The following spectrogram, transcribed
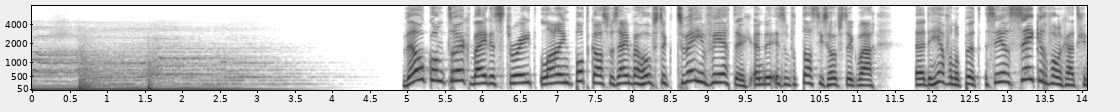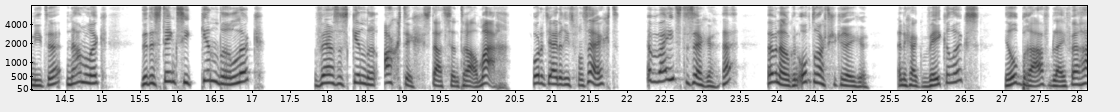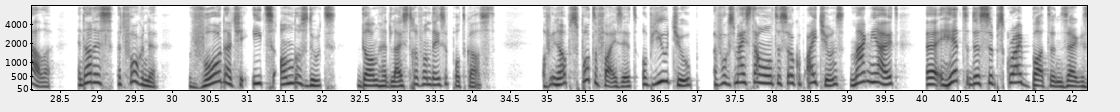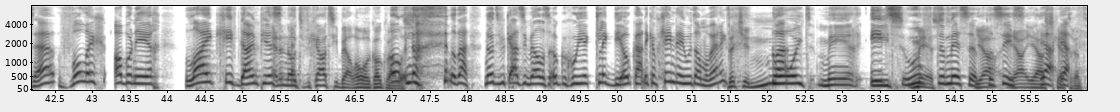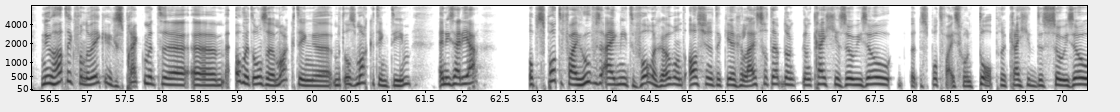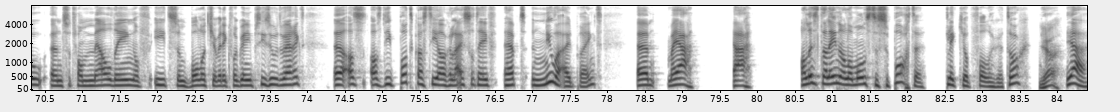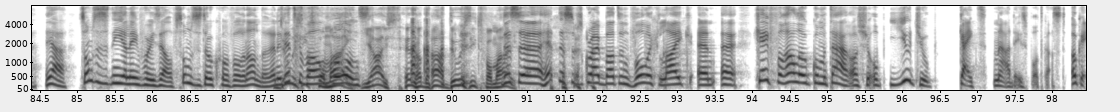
Welkom terug bij de Straight Line Podcast. We zijn bij hoofdstuk 42. En dit is een fantastisch hoofdstuk waar eh, de heer Van der Put zeer zeker van gaat genieten. Namelijk de distinctie kinderlijk versus kinderachtig staat centraal. Maar voordat jij er iets van zegt, hebben wij iets te zeggen. Hè? We hebben namelijk een opdracht gekregen. En die ga ik wekelijks heel braaf blijven herhalen. En dat is het volgende. Voordat je iets anders doet dan het luisteren van deze podcast, of je nou op Spotify zit, op YouTube, en volgens mij staan we ondertussen ook op iTunes, maakt niet uit. Eh, hit de subscribe button, zeggen ze. Hè? Volg, abonneer, like, geef duimpjes. En een notificatiebel hoor ik ook wel Oh, eens. nou, inderdaad. Notificatiebel is ook een goeie. Klik die ook aan. Ik heb geen idee hoe het allemaal werkt. Dat je nooit meer iets, Iets hoeft mist. te missen, Ja, precies. Ja, ja, schitterend. Nu had ik van de week een gesprek met, eh, ehm, oh, met, onze marketing, eh, met ons marketingteam. En die zeiden, ja, op Spotify hoeven ze eigenlijk niet te volgen. Want als je het een keer geluisterd hebt, dan, dan krijg je sowieso... eh, Spotify is gewoon top. Dan krijg je dus sowieso een soort van melding of iets, een bolletje, weet ik veel. Ik weet niet precies hoe het werkt. Eh, als, als die podcast die je al geluisterd heeft, hebt, een nieuwe uitbrengt. Ehm, maar ja, ja, al is het alleen al om ons te supporten, klik je op volgen, toch? Ja. Ja, ja. Soms is het niet alleen voor jezelf. Soms is het ook gewoon voor een ander. En in Doe dit geval voor, ons. Juist, inderdaad. Doe eens iets voor mij. Dus eh, hit de subscribe button, volg, like en eh, geef vooral ook commentaar als je op YouTube kijkt naar deze podcast. Oké,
